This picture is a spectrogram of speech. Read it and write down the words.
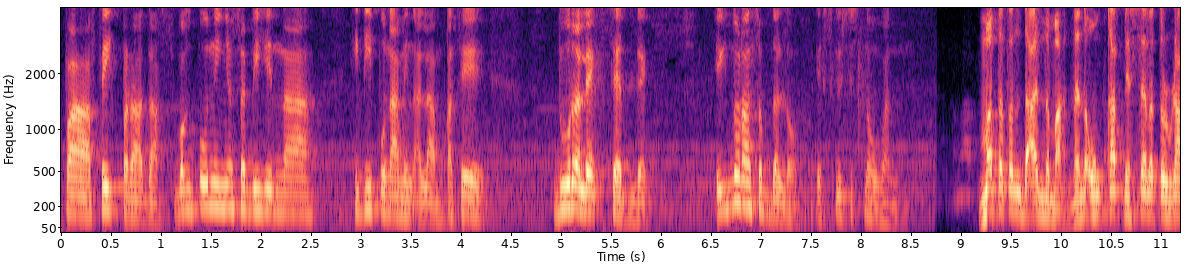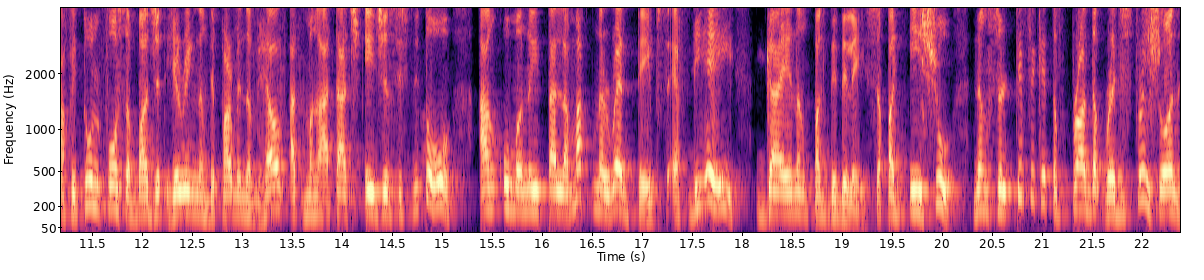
pa fake products. Huwag po ninyong sabihin na hindi po namin alam kasi Duralex said lex. Ignorance of the law excuses no one. Matatandaan naman na naungkat ni Senator Raffy Tulfo sa budget hearing ng Department of Health at mga attached agencies nito ang umano'y talamak na red tape sa FDA gaya ng pagdidelay sa pag-issue ng Certificate of Product Registration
